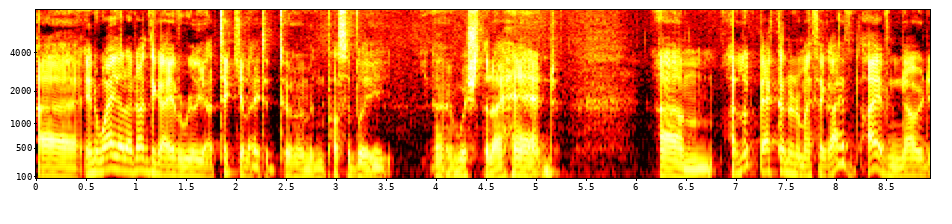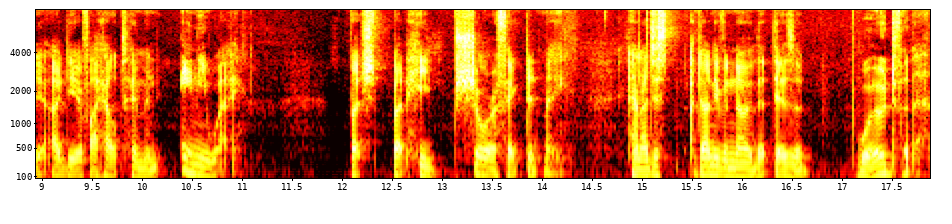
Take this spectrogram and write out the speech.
uh, in a way that i don't think i ever really articulated to him and possibly you know wish that i had. Um, i look back on it and i think i have i have no idea if i helped him in any way but sh- but he sure affected me, and I just I don't even know that there's a word for that.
